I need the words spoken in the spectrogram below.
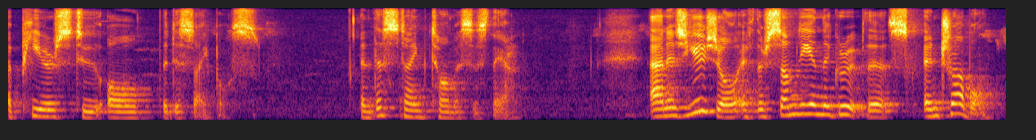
appears to all the disciples. And this time, Thomas is there. And as usual, if there's somebody in the group that's in trouble,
